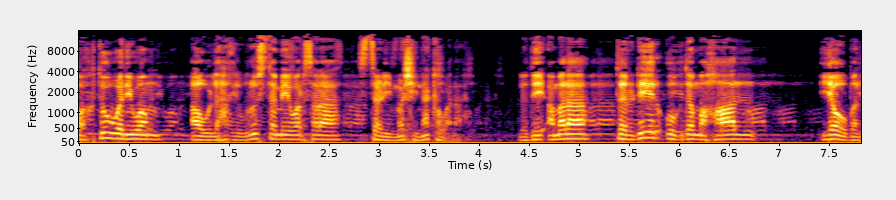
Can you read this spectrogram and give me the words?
پښتو ولي وم او له هغې وروسته مې ورسره ستړي مشي نه کوله له دې امله تر ډیر اوږده مهال یو بل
